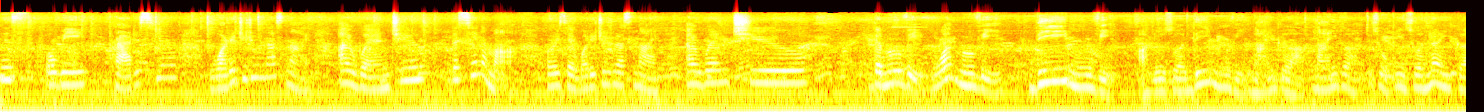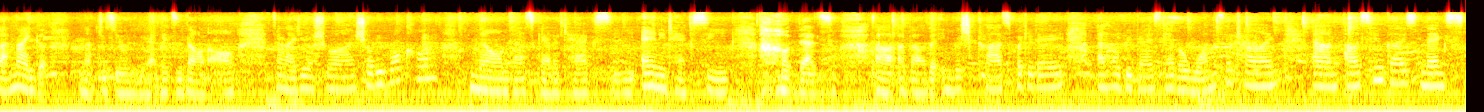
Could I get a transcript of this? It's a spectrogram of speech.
with what we practice here. What did you do Last night? I went to the cinema. Or you say, What did you do last night? I went to the movie. What movie? The movie 啊，就是说 the movie 哪一个啊？哪一个？就是我跟你说那一个啊，那一个，那就只有你们两个知道了哦。再来就是说，Shall we walk home? No, let's get a taxi. Any taxi. Oh, that's uh, about the English class for today. I hope you guys have a wonderful time, and I'll see you guys next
